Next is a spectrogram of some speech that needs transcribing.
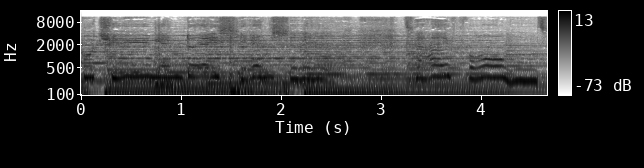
不去面对现实，自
